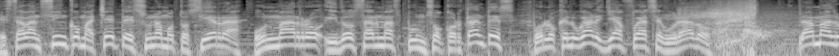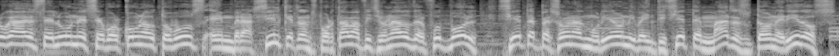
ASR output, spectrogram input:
estaban cinco machetes, una motosierra, un marro y dos armas punzocortantes, por lo que el lugar ya fue asegurado. La madrugada de este lunes se volcó un autobús en Brasil que transportaba aficionados del fútbol. Siete personas murieron y 27 más resultaron heridos.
